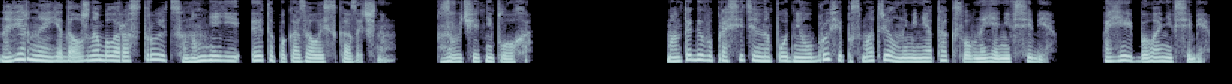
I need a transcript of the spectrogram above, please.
Наверное, я должна была расстроиться, но мне и это показалось сказочным. Звучит неплохо. Монтега вопросительно поднял бровь и посмотрел на меня так, словно я не в себе. А я и была не в себе.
